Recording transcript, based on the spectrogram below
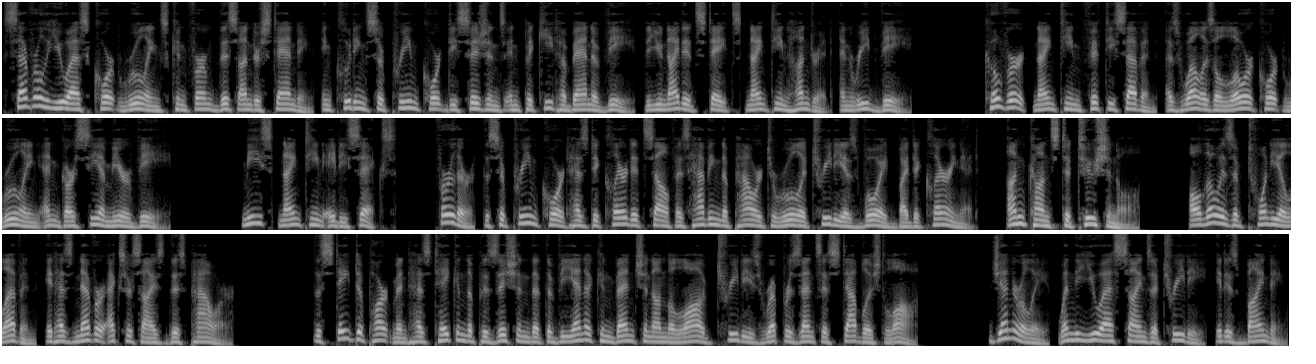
Several U.S. court rulings confirmed this understanding, including Supreme Court decisions in Paquete Habana v. The United States 1900, and Reed v. Covert 1957, as well as a lower court ruling N. Garcia Mir v. Meese 1986. Further, the Supreme Court has declared itself as having the power to rule a treaty as void by declaring it unconstitutional, although as of 2011, it has never exercised this power. The State Department has taken the position that the Vienna Convention on the Law of Treaties represents established law. Generally, when the U.S. signs a treaty, it is binding.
